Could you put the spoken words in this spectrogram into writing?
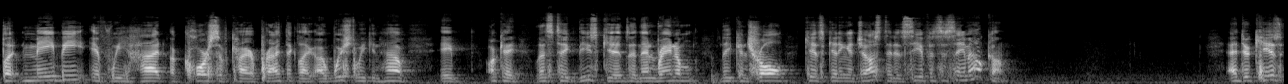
But maybe if we had a course of chiropractic, like I wish we can have a, okay, let's take these kids and then randomly control kids getting adjusted and see if it's the same outcome. And do kids,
